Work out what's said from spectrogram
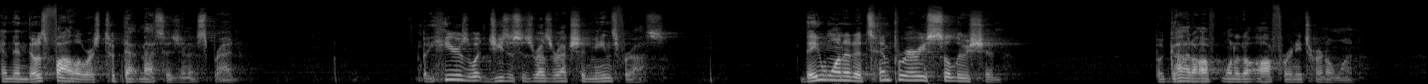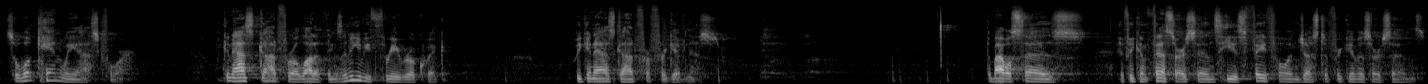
And then those followers took that message and it spread. But here's what Jesus' resurrection means for us they wanted a temporary solution, but God wanted to offer an eternal one. So, what can we ask for? We can ask God for a lot of things. Let me give you three real quick. We can ask God for forgiveness. The Bible says if we confess our sins, He is faithful and just to forgive us our sins.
